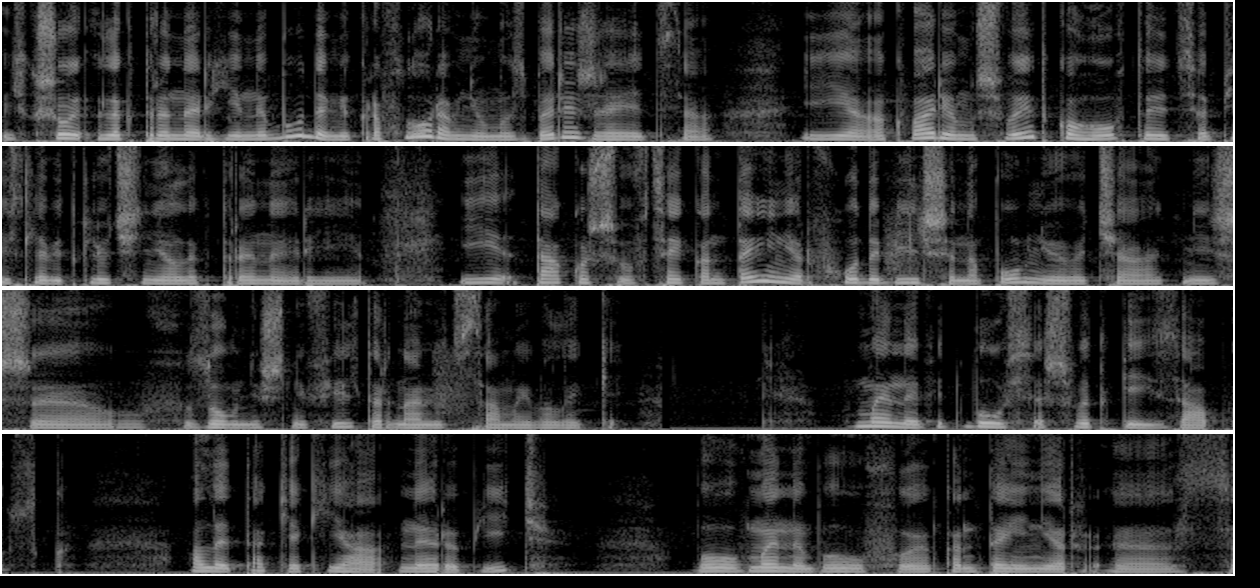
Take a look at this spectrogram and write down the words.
Якщо електроенергії не буде, мікрофлора в ньому збережеться, і акваріум швидко говтається після відключення електроенергії. І також в цей контейнер входить більше наповнювача, ніж е, в зовнішній фільтр, навіть самий великий. В мене відбувся швидкий запуск, але так як я не робіть, бо в мене був е, контейнер е, з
